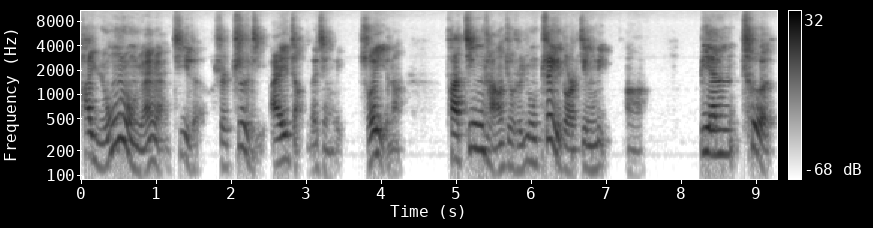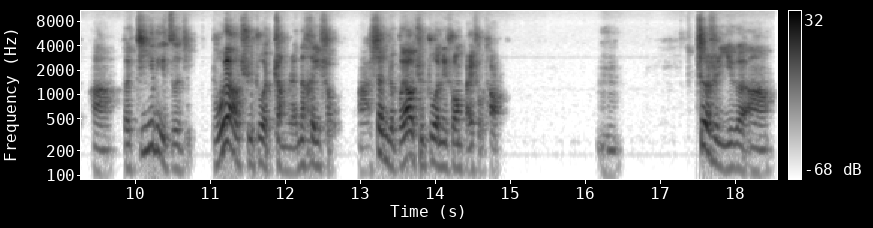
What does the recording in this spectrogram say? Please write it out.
他永永远远记得是自己挨整的经历，所以呢，他经常就是用这段经历啊，鞭策啊和激励自己，不要去做整人的黑手啊，甚至不要去做那双白手套。嗯，这是一个啊，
